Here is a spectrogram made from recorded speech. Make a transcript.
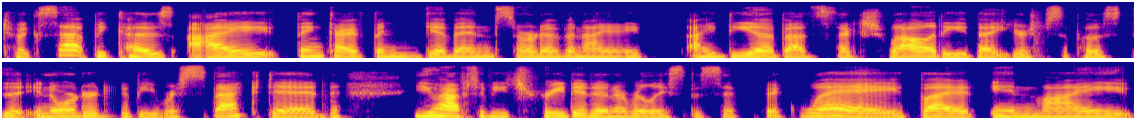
to accept because I think I've been given sort of an I- idea about sexuality that you're supposed to in order to be respected you have to be treated in a really specific way but in my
